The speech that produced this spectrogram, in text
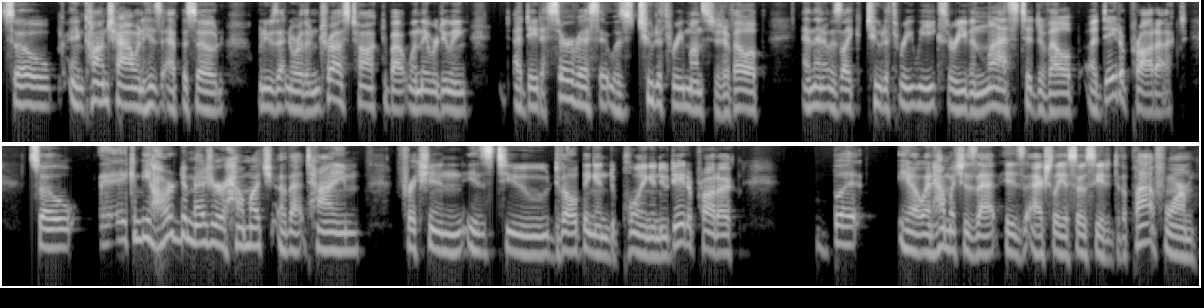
So, and Con Chow in his episode when he was at Northern Trust talked about when they were doing a data service, it was two to three months to develop. And then it was like two to three weeks or even less to develop a data product. So it can be hard to measure how much of that time friction is to developing and deploying a new data product. But, you know, and how much is that is actually associated to the platform.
